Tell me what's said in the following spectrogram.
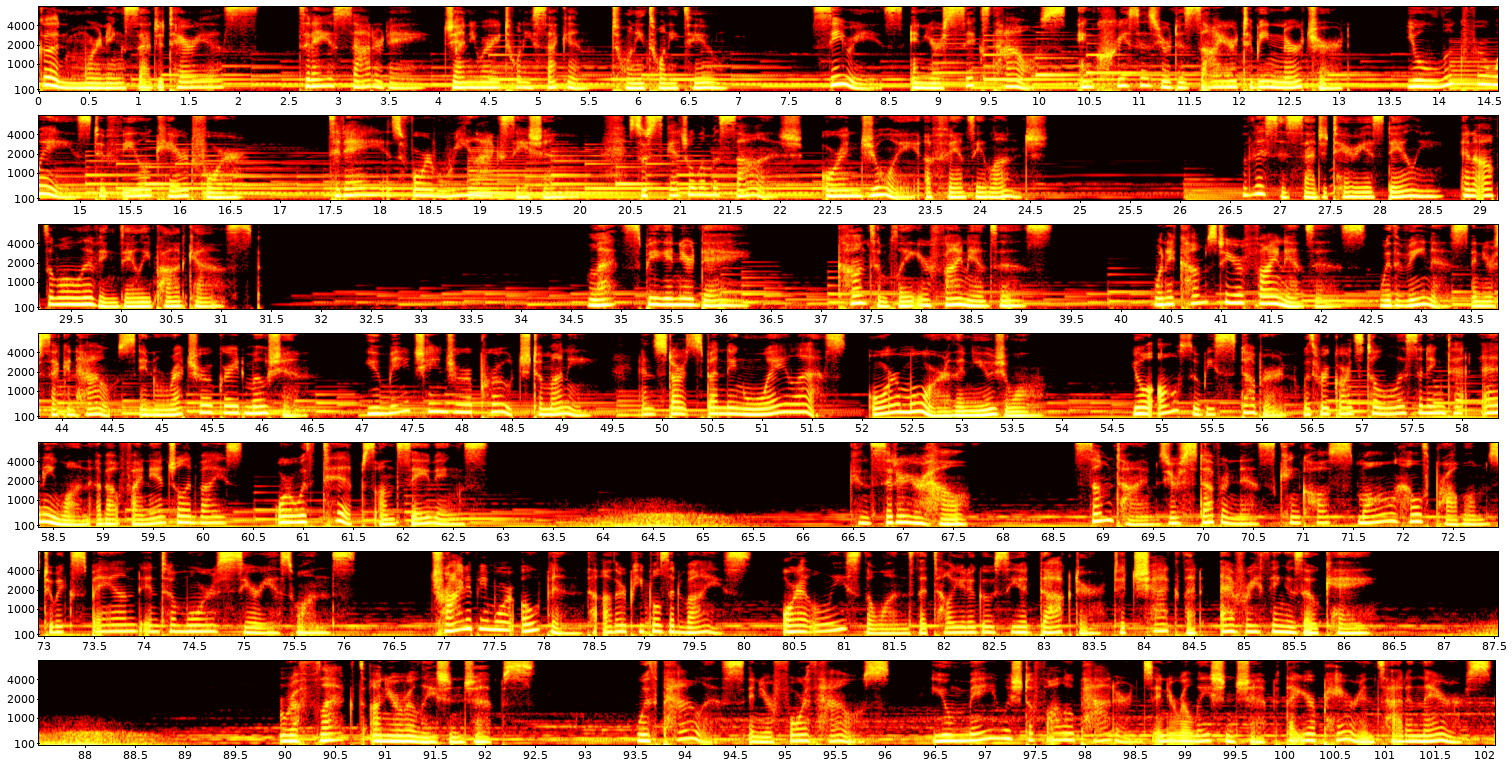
Good morning, Sagittarius. Today is Saturday, January 22nd, 2022. Ceres in your sixth house increases your desire to be nurtured. You'll look for ways to feel cared for. Today is for relaxation, so schedule a massage or enjoy a fancy lunch. This is Sagittarius Daily, an optimal living daily podcast. Let's begin your day. Contemplate your finances. When it comes to your finances, with Venus in your second house in retrograde motion, you may change your approach to money and start spending way less or more than usual. You'll also be stubborn with regards to listening to anyone about financial advice or with tips on savings. Consider your health. Sometimes your stubbornness can cause small health problems to expand into more serious ones. Try to be more open to other people's advice or at least the ones that tell you to go see a doctor to check that everything is okay. Reflect on your relationships. With Pallas in your fourth house, you may wish to follow patterns in your relationship that your parents had in theirs.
